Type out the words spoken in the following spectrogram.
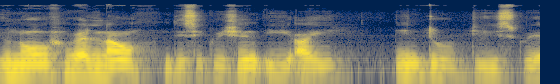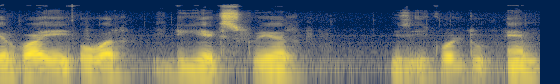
you know well now this equation ei into d square y over dx square is equal to m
